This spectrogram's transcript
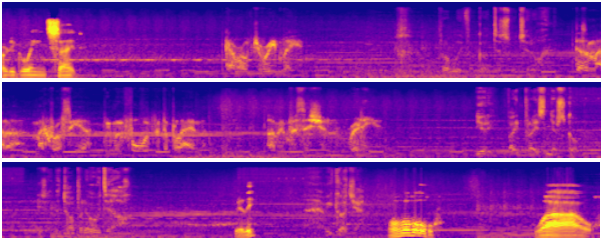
Are they going inside? Kamarov, do you read me? Probably forgot to switch it on. Doesn't matter. Makarov's here. We move forward with the plan. I'm in position, ready. Yuri, find Price in your scope. He's on the top of the hotel. Really? We got you. Oh! Wow.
